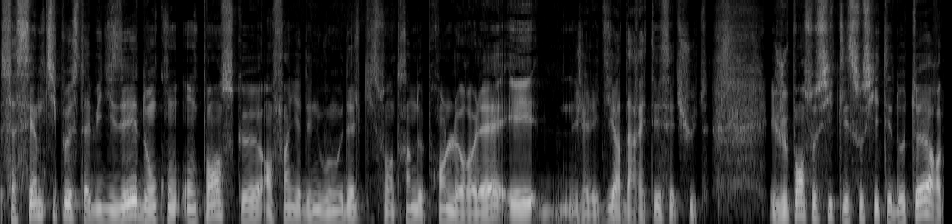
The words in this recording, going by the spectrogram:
ça s'est un petit peu stabilisé, donc on, pense que enfin il y a des nouveaux modèles qui sont en train de prendre le relais et j'allais dire d'arrêter cette chute. Et je pense aussi que les sociétés d'auteurs,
